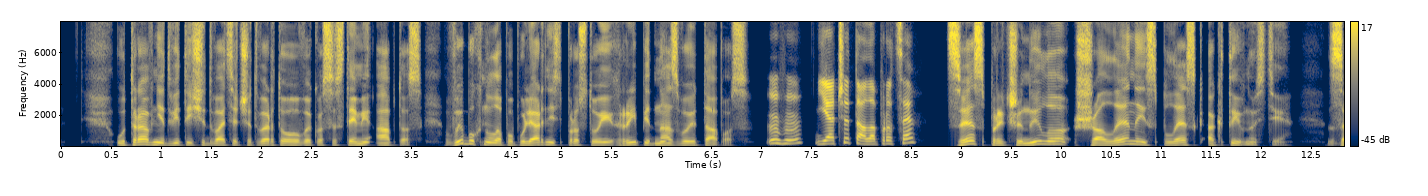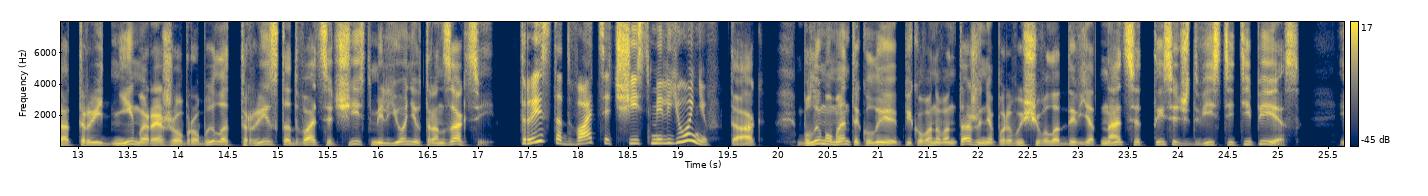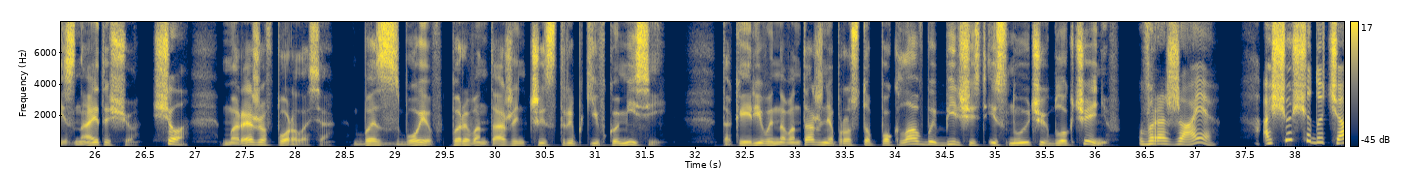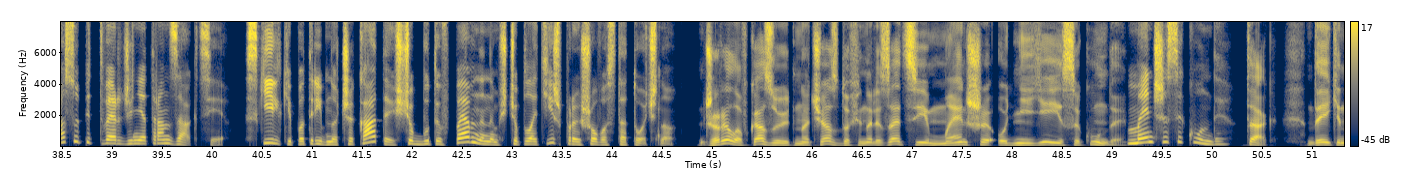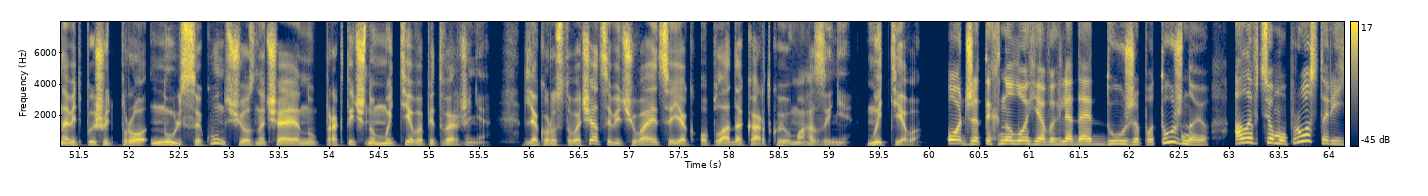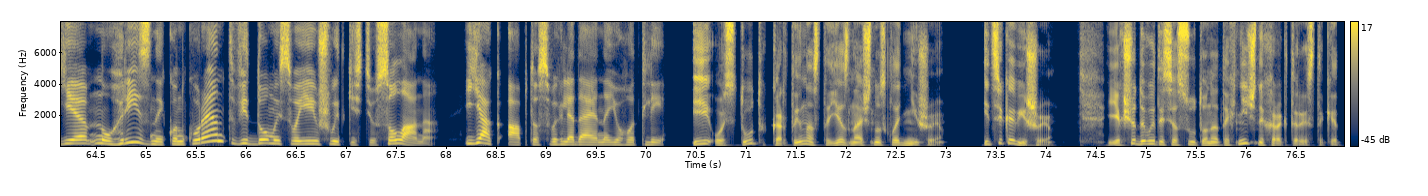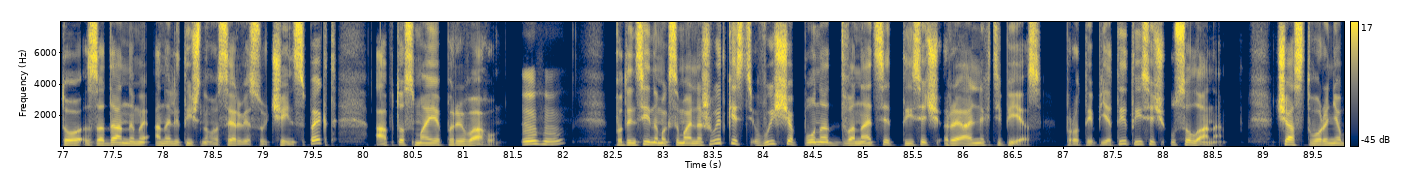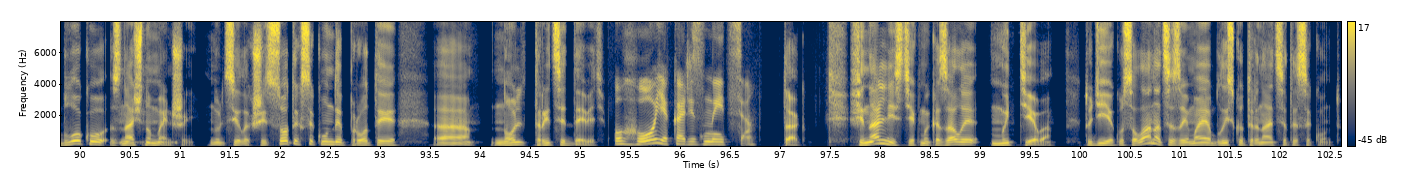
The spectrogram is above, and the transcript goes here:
У травні 2024-го в екосистемі Aptos вибухнула популярність простої гри під назвою Tapos. Угу, я читала про це. Це спричинило шалений сплеск активності. За три дні мережа обробила 326 мільйонів транзакцій. 326 мільйонів. Так, були моменти, коли пікове навантаження перевищувало 19 200 TPS. І знаєте що? Що? Мережа впоралася. Без збоїв, перевантажень чи стрибків комісій. Такий рівень навантаження просто поклав би більшість існуючих блокчейнів. Вражає? А що щодо часу підтвердження транзакції? Скільки потрібно чекати, щоб бути впевненим, що платіж пройшов остаточно? Джерела вказують на час до фіналізації менше однієї секунди. Менше секунди. Так, деякі навіть пишуть про 0 секунд, що означає ну, практично миттєве підтвердження. Для користувача це відчувається як оплата карткою в магазині. Миттєво. Отже, технологія виглядає дуже потужною, але в цьому просторі є ну, грізний конкурент, відомий своєю швидкістю – Solana. Як Aptos виглядає на його тлі? І ось тут картина стає значно складнішою. І цікавішою. Якщо дивитися суто на технічні характеристики, то за даними аналітичного сервісу ChainSpect, Aptos має перевагу. Угу. Потенційна максимальна швидкість вища понад 12 тисяч реальних TPS проти 5 тисяч у Solana. Час створення блоку значно менший – 0,6 секунди проти е, 0,39. Ого, яка різниця. Так. Фінальність, як ми казали, миттєва, тоді як у Solana це займає близько 13 секунд.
